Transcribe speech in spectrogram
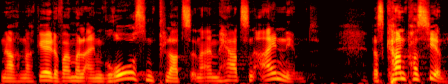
nach, nach Geld auf einmal einen großen Platz in einem Herzen einnimmt. Das kann passieren.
